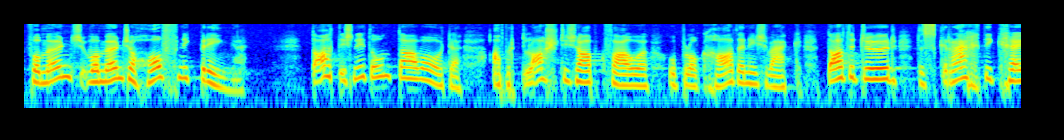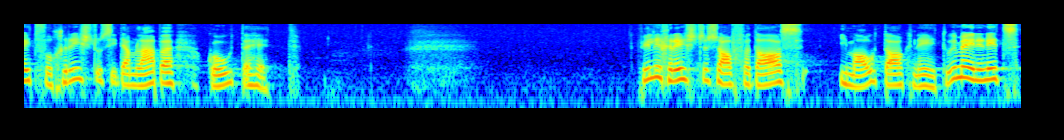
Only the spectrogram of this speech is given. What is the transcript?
von Menschen, wo Menschen Hoffnung bringen. Tat ist nicht untan worden, aber die Last ist abgefallen und die Blockade ist weg. Dadurch, dass die Gerechtigkeit von Christus in diesem Leben gegolten hat. Viele Christen schaffen das im Alltag nicht. Und ich meine nicht,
